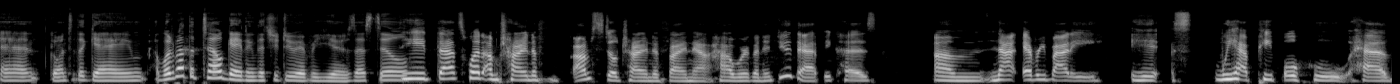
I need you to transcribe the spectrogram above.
and going to the game. What about the tailgating that you do every year? Is that still See, that's what I'm trying to. I'm still trying to find out how we're going to do that because, um, not everybody. Is, we have people who have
